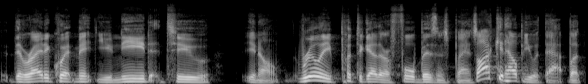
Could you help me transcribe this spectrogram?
the right equipment. You need to, you know, really put together a full business plan. So I can help you with that. But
